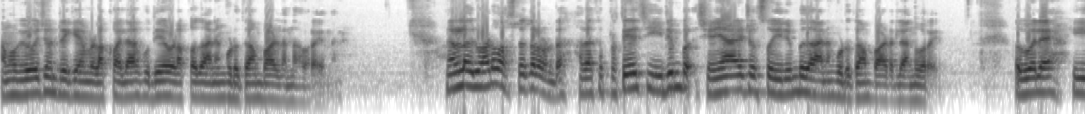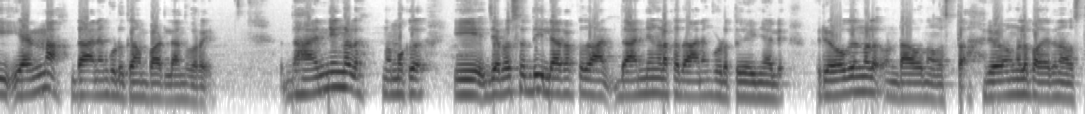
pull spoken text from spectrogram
നമ്മൾ ഉപയോഗിച്ചുകൊണ്ടിരിക്കാൻ വിളക്കോ അല്ലാതെ പുതിയ വിളക്കോ ദാനം കൊടുക്കാൻ പാടില്ലെന്നാണ് പറയുന്നത് അങ്ങനെയുള്ള ഒരുപാട് വസ്തുക്കളുണ്ട്. അതൊക്കെ പ്രത്യേകിച്ച് ഇരുമ്പ് ശനിയാഴ്ച ദിവസം ഇരുമ്പ് ദാനം കൊടുക്കാൻ പാടില്ല എന്ന് പറയും. അതുപോലെ ഈ എണ്ണ ദാനം കൊടുക്കാൻ പാടില്ല എന്ന് പറയും. ധാന്യങ്ങൾ നമുക്ക് ഈ ജപശ്രദ്ധി ഇല്ലാത്തവർക്ക് ധാന്യങ്ങളൊക്കെ ദാനം കൊടുത്തു കഴിഞ്ഞാൽ രോഗങ്ങൾ ഉണ്ടാകുന്ന അവസ്ഥ രോഗങ്ങൾ പകരുന്ന അവസ്ഥ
